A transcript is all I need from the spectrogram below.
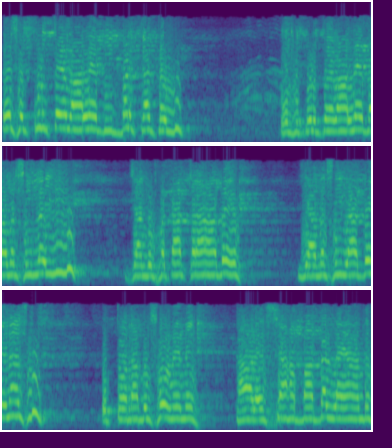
اس کڑتے والے دی برکت اس کڑتے والے کا وسیلہ ہی جنگ فتح کرا دے یا وسیلہ دینا سی اتو رب سونے نے کالے سیاہ بادل لے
